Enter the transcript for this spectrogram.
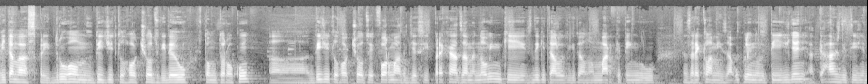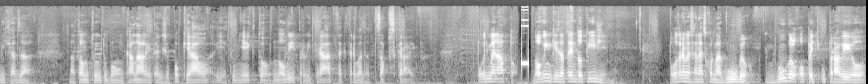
vítam vás pri druhom Digital Hot Shots videu v tomto roku. Digital Hot Shots je formát, kde si prechádzame novinky z digitálu, digitálneho marketingu, z reklamy za uplynulý týždeň a každý týždeň vychádza na tomto YouTube kanáli, takže pokiaľ je tu niekto nový prvýkrát, tak treba dať subscribe. Poďme na to. Novinky za tento týždeň. Pozrieme sa najskôr na Google. Google opäť upravil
